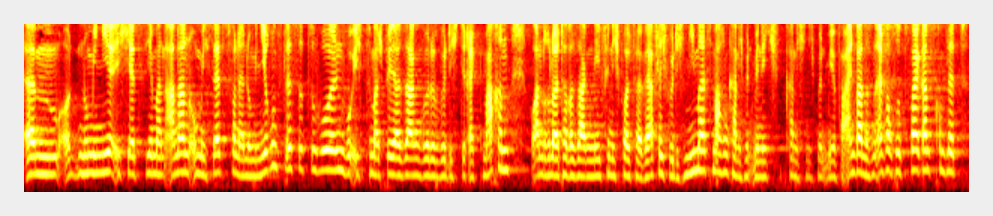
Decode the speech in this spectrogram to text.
ähm, und nominiere ich jetzt jemand anderen, um mich selbst von der Nominierungsliste zu holen, wo ich zum Beispiel ja sagen würde, würde ich direkt machen, wo andere Leute aber sagen, nee, finde ich voll verwerflich, würde ich niemals machen, kann ich mit mir nicht, kann ich nicht mit mir vereinbaren. Das sind einfach so zwei ganz komplett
